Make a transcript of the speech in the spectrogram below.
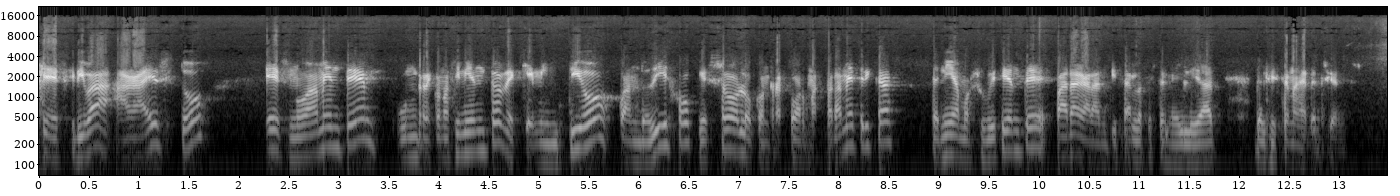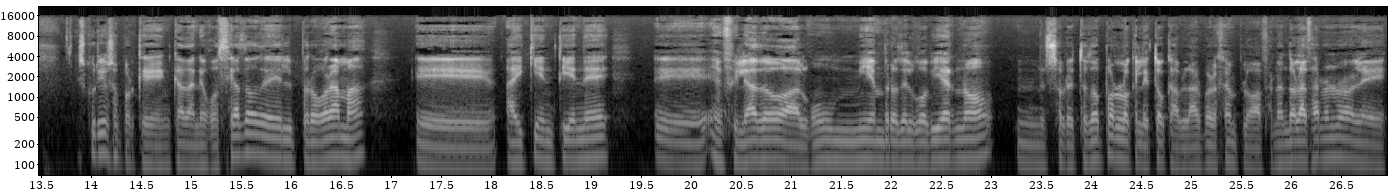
que Escriba haga esto es nuevamente un reconocimiento de que mintió cuando dijo que solo con reformas paramétricas teníamos suficiente para garantizar la sostenibilidad del sistema de pensiones. Es curioso porque en cada negociado del programa eh, hay quien tiene eh, enfilado a algún miembro del gobierno sobre todo por lo que le toca hablar. Por ejemplo, a Fernando Lázaro no le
